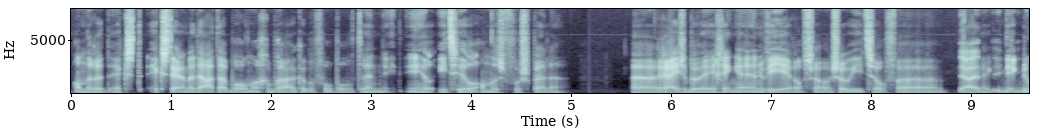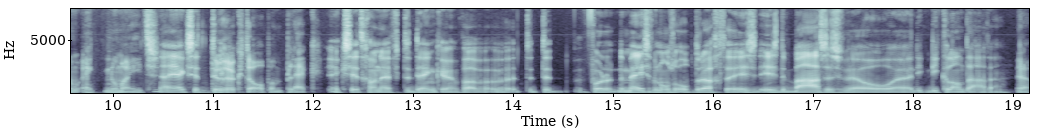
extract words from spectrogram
andere ex- externe databronnen gebruiken bijvoorbeeld en heel, iets heel anders voorspellen? Eh, reisbewegingen en weer of zo, zoiets. Of eh, Ja, ik, ik, noem, ik noem maar iets. nou ja, ik zit Drukte op een plek. Ik zit gewoon even te denken. Voor de meeste van onze opdrachten is, is de basis wel eh, die, die klantdata. Ja.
